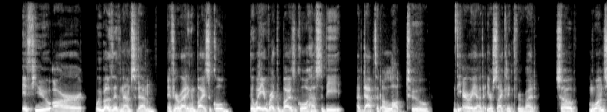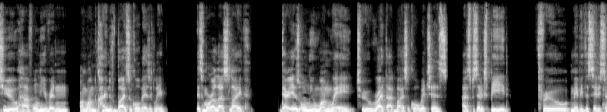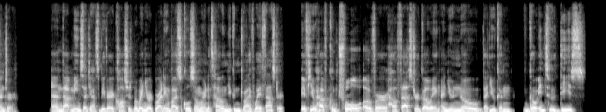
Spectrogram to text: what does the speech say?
If you are, we both live in Amsterdam. If you're riding a bicycle, the way you ride the bicycle has to be adapted a lot to the area that you're cycling through, right? So once you have only ridden on one kind of bicycle, basically, it's more or less like there is only one way to ride that bicycle, which is at a specific speed through maybe the city center. And that means that you have to be very cautious. But when you're riding a bicycle somewhere in a town, you can drive way faster. If you have control over how fast you're going and you know that you can go into these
